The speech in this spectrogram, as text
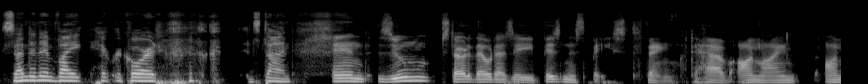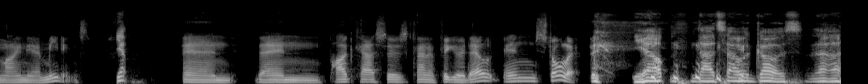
send an invite, hit record, it's done. and Zoom started out as a business-based thing to have online online uh, meetings. Yep. And then podcasters kind of figured it out and stole it. Yep, that's how it goes. Uh,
